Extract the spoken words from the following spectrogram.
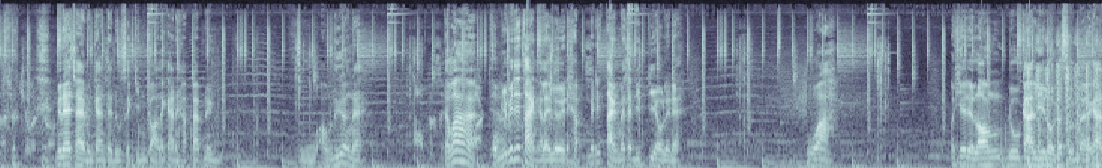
Hunter killer drone. ไม่แน่ใจเหมือนกันแต่ดูสกินก่อนแล้วกันนะครับแป๊บหนึ่งโอ้เอาเรื่องนะ All positions แต่ว่า locked ผมยัง down. ไม่ได้แต่งอะไรเลยนะครับ ไม่ได้แต่งแม้แต่นิดเดียวเลยนะว้าโอเค เดี๋ยวลองดูการรีโหลดกระสุนหน่อยแล้วกัน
